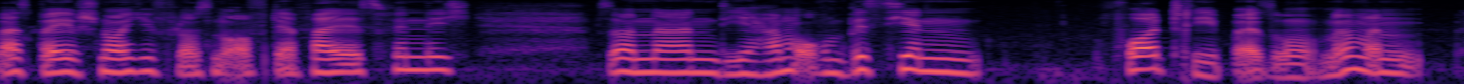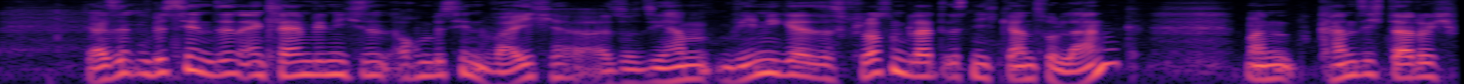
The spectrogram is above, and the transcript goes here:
was bei Schnorchelflossen oft der Fall ist, finde ich, sondern die haben auch ein bisschen Vortrieb. Also ne, man ja, sind ein bisschen, sind ein klein wenig, sind auch ein bisschen weicher. Also sie haben weniger, das Flossenblatt ist nicht ganz so lang. Man kann sich dadurch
